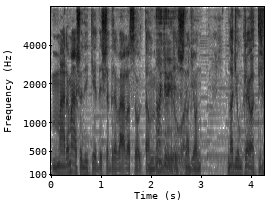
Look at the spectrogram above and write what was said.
már a második kérdésedre válaszoltam. Nagyon jó És vagy. nagyon, nagyon kreatív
